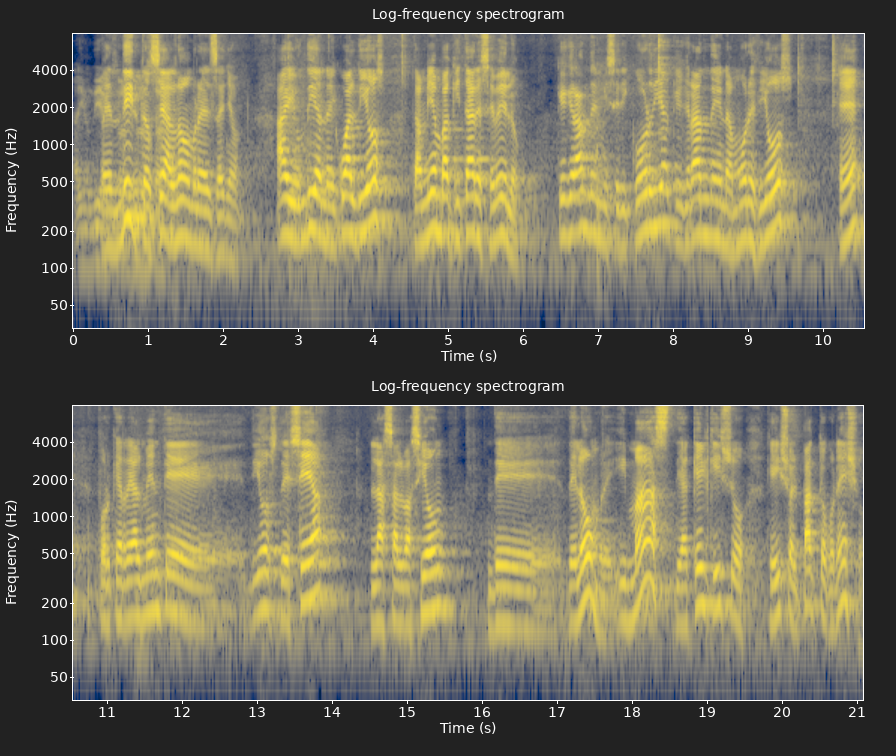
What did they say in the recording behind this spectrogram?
Hay un día Bendito sea el nombre del Señor. Hay un día en el cual Dios también va a quitar ese velo. Qué grande en misericordia, qué grande en amor es Dios, ¿eh? porque realmente Dios desea la salvación de- del hombre y más de aquel que hizo, que hizo el pacto con ellos.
